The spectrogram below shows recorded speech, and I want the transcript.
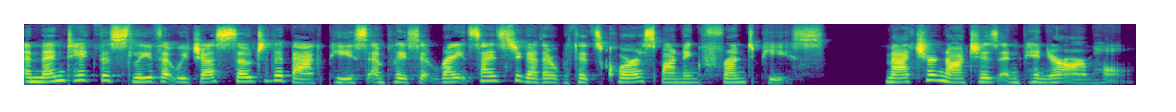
And then take the sleeve that we just sewed to the back piece and place it right sides together with its corresponding front piece. Match your notches and pin your armhole.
